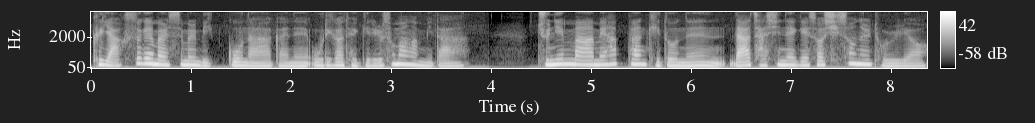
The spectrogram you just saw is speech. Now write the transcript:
그 약속의 말씀을 믿고 나아가는 우리가 되기를 소망합니다. 주님 마음에 합한 기도는 나 자신에게서 시선을 돌려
